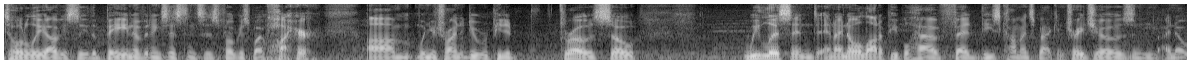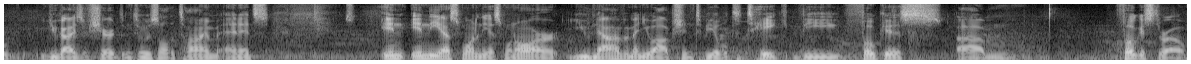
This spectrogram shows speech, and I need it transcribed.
totally obviously the bane of an existence is focused by wire um, when you're trying to do repeated throws. So we listened, and I know a lot of people have fed these comments back in trade shows, and I know you guys have shared them to us all the time. And it's in in the S1 and the S1R, you now have a menu option to be able to take the focus um, focus throw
